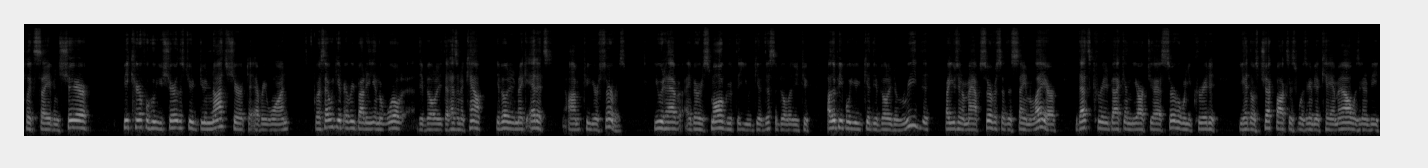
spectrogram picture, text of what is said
Click Save and Share. Be careful who you share this to. Do not share it to everyone because that would give everybody in the world the ability that has an account the ability to make edits um, to your service. You would have a very small group that you would give this ability to. Other people you'd give the ability to read the, by using a map service of the same layer. But that's created back in the ArcGIS server when you created you had those check boxes. Was it going to be a KML? Was it going to be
